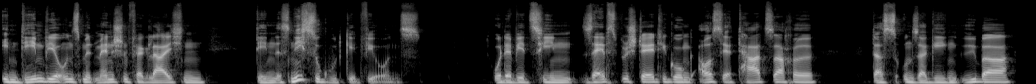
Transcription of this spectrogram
indem wir uns mit Menschen vergleichen, denen es nicht so gut geht wie uns. Oder wir ziehen Selbstbestätigung aus der Tatsache, dass unser Gegenüber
